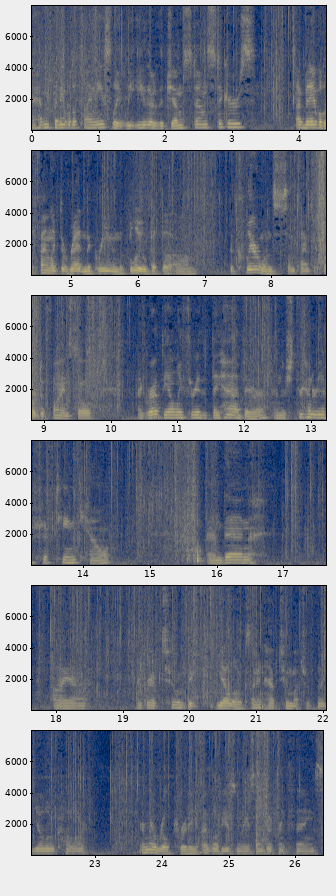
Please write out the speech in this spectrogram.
I haven't been able to find these lately either. The gemstone stickers. I've been able to find like the red and the green and the blue, but the um, the clear ones sometimes are hard to find. So I grabbed the only three that they had there, and there's 315 count. And then I uh, I grabbed two of the yellow because I didn't have too much of the yellow color. And they're real pretty. I love using these on different things.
